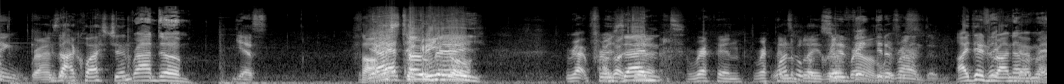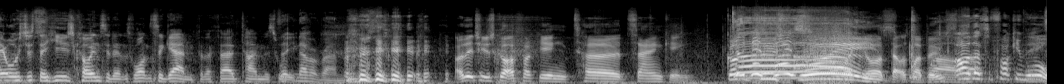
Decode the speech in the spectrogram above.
think. Random. Is that a question? Random. Yes. Fuck. yes, the gringo. Toby. Represent. Repping, repping the it blazer. So Chris Vic did it random. I did Vic never random. It random. was just a huge coincidence once again for the third time this Vic week. never random. I literally just got a fucking turd sand king. Got Go, the Oh my god, that was my boost. Wow. Oh, that's a fucking The wall.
